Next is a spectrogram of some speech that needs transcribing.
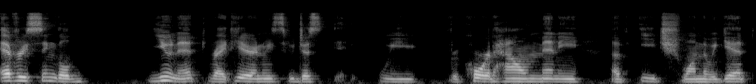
every single unit right here, and we, we just we record how many of each one that we get.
